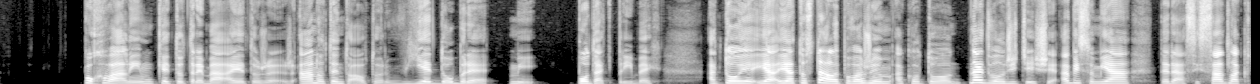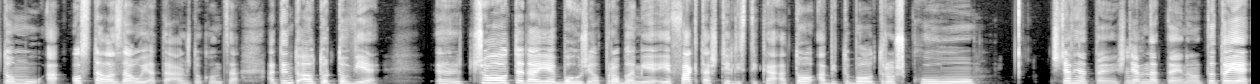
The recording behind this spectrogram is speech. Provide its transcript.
pochválim, keď to treba a je to, že, že áno, tento autor vie dobre mi podať príbeh. A to je, ja, ja to stále považujem ako to najdôležitejšie, aby som ja teda si sadla k tomu a ostala zaujatá až do konca. A tento autor to vie. E, Čo teda je bohužiaľ problém, je, je fakt tá štilistika a to, aby to bolo trošku šťavnaté, šťavnaté. No. Toto je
